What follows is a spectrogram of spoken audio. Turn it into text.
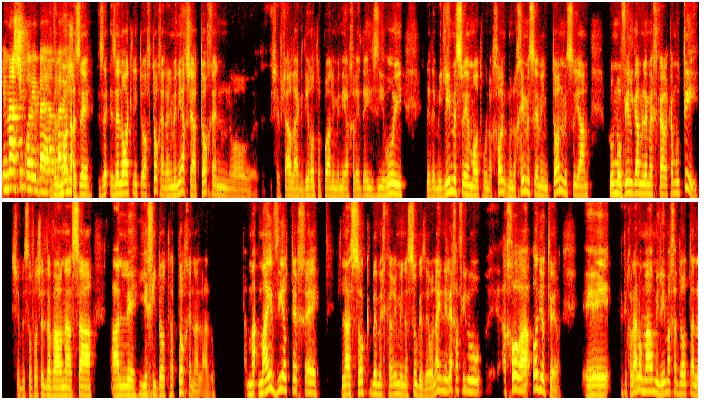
למה שקורה ברשת. אבל מונה, זה, זה, זה לא רק ניתוח תוכן, אני מניח שהתוכן, או שאפשר להגדיר אותו פה, אני מניח על ידי זיהוי, על ידי מילים מסוימות, מונחים, מונחים מסוימים, טון מסוים, הוא מוביל גם למחקר כמותי, שבסופו של דבר נעשה על אה, יחידות התוכן הללו. מה, מה הביא אותך uh, לעסוק במחקרים מן הסוג הזה? אולי נלך אפילו אחורה עוד יותר. Uh, את יכולה לומר מילים אחדות על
